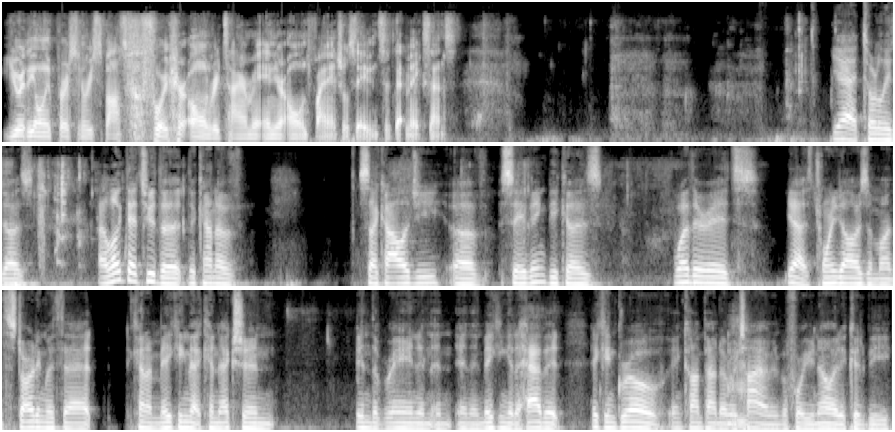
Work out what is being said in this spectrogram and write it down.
you're the only person responsible for your own retirement and your own financial savings, if that makes sense. Yeah, it totally does. I like that too. The the kind of psychology of saving because whether it's yeah, it's twenty dollars a month, starting with that, kind of making that connection in the brain and, and, and then making it a habit, it can grow and compound over mm-hmm. time. And before you know it, it could be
